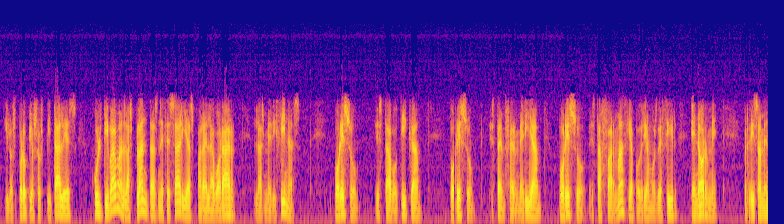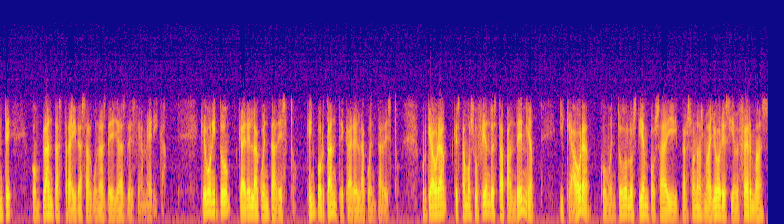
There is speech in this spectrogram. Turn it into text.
y los propios hospitales cultivaban las plantas necesarias para elaborar las medicinas. Por eso esta botica, por eso esta enfermería, por eso esta farmacia, podríamos decir, enorme, precisamente con plantas traídas algunas de ellas desde América. Qué bonito caer en la cuenta de esto, qué importante caer en la cuenta de esto, porque ahora que estamos sufriendo esta pandemia y que ahora, como en todos los tiempos, hay personas mayores y enfermas,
